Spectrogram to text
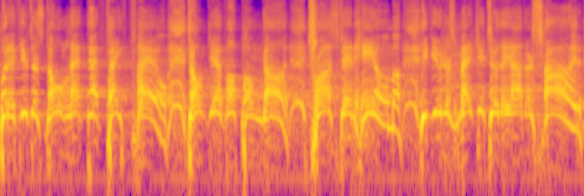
But if you just don't let that faith fail, don't give up on God, trust in Him. If you just make it to the other side,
